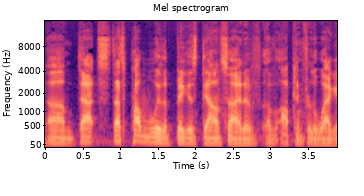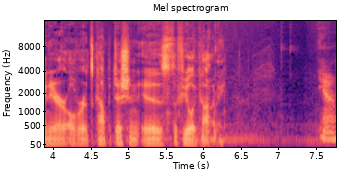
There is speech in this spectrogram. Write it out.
um, that's that's probably the biggest downside of, of opting for the Wagoneer over its competition is the fuel economy. Yeah.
